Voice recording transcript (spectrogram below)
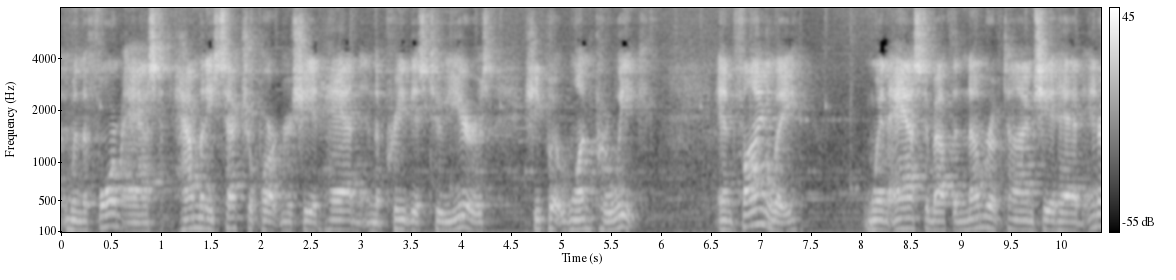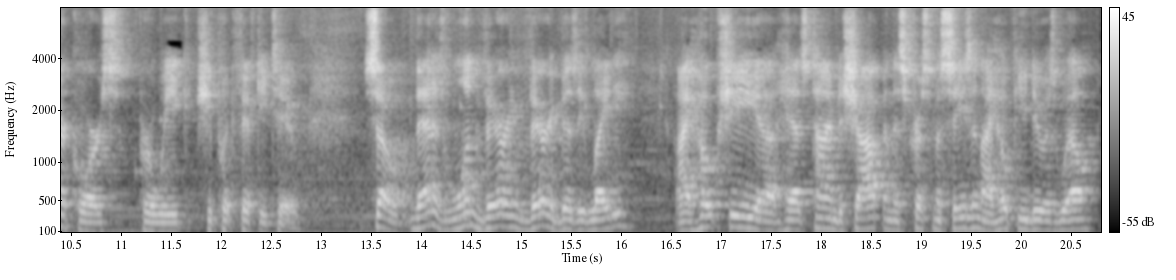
When the form asked how many sexual partners she had had in the previous two years, she put one per week. And finally, when asked about the number of times she had had intercourse per week, she put 52. So that is one very, very busy lady. I hope she uh, has time to shop in this Christmas season. I hope you do as well.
